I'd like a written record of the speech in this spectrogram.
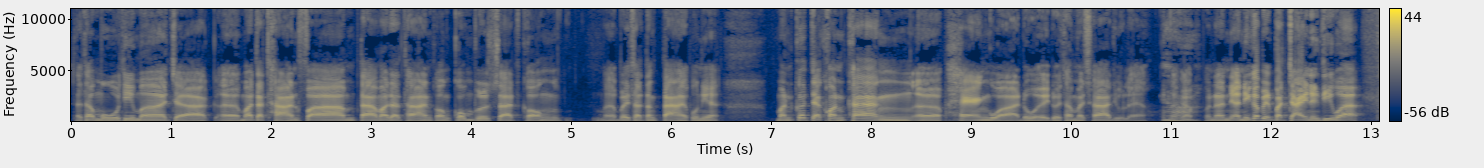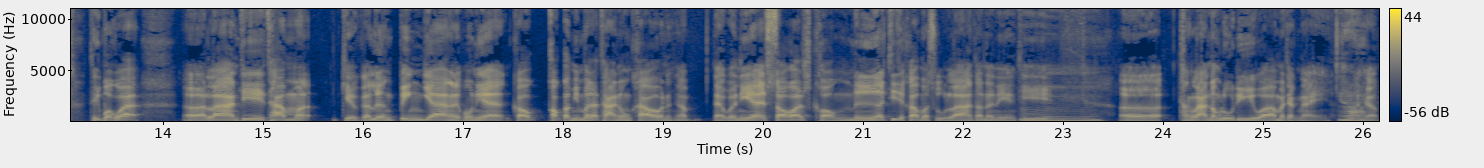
แต่ถ้าหมูที่มาจากเอ่อมาตรฐานฟาร์ม ตามมาตรฐานของกรมบริษัทของเอ่อ บริษัทต่างๆ พวกเนี้ยมันก็จะค่อนข้างเอ่อแพงกว่าโดยโดยธรรมชาติอยู่แล้วนะครับเพราะฉะนั้นเนี่ยอันนี้ก็เป็นปัจจัยหนึ่งที่ว่าถึงบอกว่าเอ่อร้านที่ทำเกี่ยวกับเรื่องปิ้งย่างอะไรพวกเนี้ยเขาเขาก็มีมาตรฐานของเขานะครับ แต่วันนี้ซอสของเนื้อที่จะเข้ามาสู่ร้านเท่านั้นเองที่อืมเอ่อทางร้านต้องรู้ดีว่ามาจากไหนค่ะนะครับ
